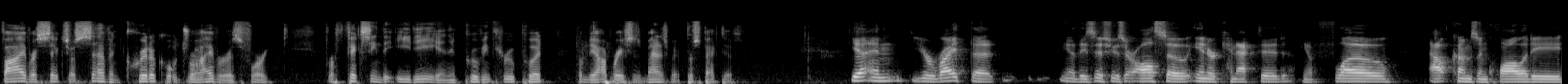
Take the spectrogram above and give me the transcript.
five or six or seven critical drivers for for fixing the ED and improving throughput from the operations management perspective. Yeah, and you're right that you know these issues are also interconnected. You know, flow, outcomes and quality,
